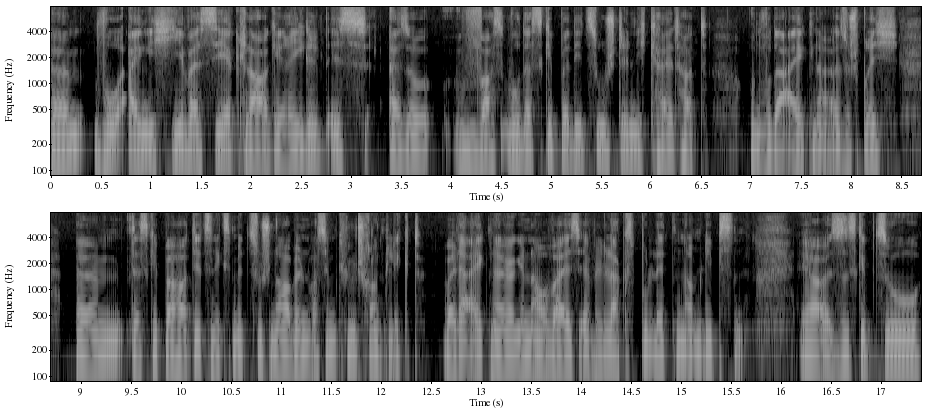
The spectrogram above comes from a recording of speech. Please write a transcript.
ähm, wo eigentlich jeweils sehr klar geregelt ist, also was, wo der Skipper die Zuständigkeit hat und wo der Eigner, also sprich, ähm, der Skipper hat jetzt nichts mitzuschnabeln, was im Kühlschrank liegt. Weil der Eigner ja genau weiß, er will Lachsbuletten am liebsten. Ja, also es gibt so,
